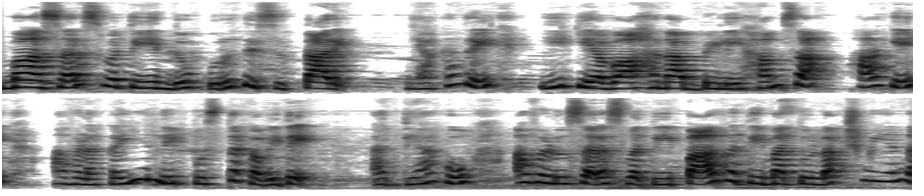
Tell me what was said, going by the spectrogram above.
ಮಾ ಸರಸ್ವತಿ ಎಂದು ಗುರುತಿಸುತ್ತಾರೆ. ಯಾಕಂದ್ರೆ ಈಕೆಯ ವಾಹನ, ಬಿಳಿ ಹಂಸ ಹಾಗೆ ಅವಳ ಕೈಯಲ್ಲಿ ಪುಸ್ತಕವಿದೆ. ಅದ್ಯಾಗೂ ಅವಳು ಸರಸ್ವತಿ, ಪಾರ್ವತಿ ಮತ್ತು ಲಕ್ಷ್ಮಿಯನ್ನ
